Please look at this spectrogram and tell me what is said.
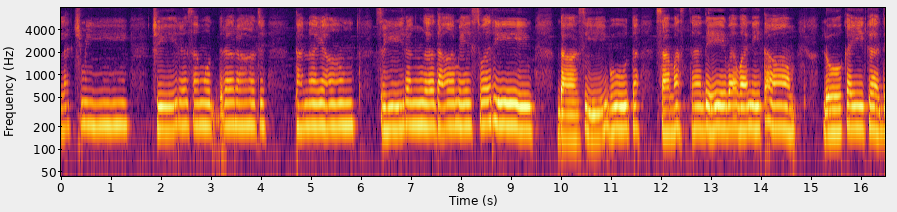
లక్ష్మీ క్షీర సముద్రరాజ తనయాం శ్రీరంగధామేశ్వరీ దాసీభూత సమస్త దేవవనితాం लोकैकदीपाकुरां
